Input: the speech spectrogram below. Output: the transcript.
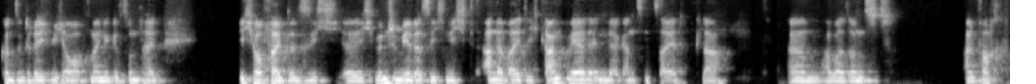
konzentriere ich mich auch auf meine Gesundheit. Ich hoffe halt, dass ich, äh, ich wünsche mir, dass ich nicht anderweitig krank werde in der ganzen Zeit, klar. Ähm, aber sonst einfach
